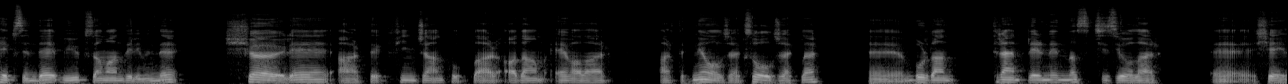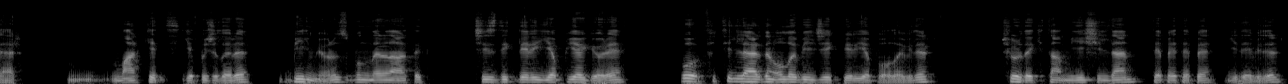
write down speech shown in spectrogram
Hepsinde büyük zaman diliminde şöyle artık fincan kulplar, adam evalar artık ne olacaksa olacaklar. Ee, buradan trendlerini nasıl çiziyorlar ee, şeyler market yapıcıları bilmiyoruz. Bunların artık çizdikleri yapıya göre bu fitillerden olabilecek bir yapı olabilir. Şuradaki tam yeşilden tepe tepe gidebilir.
